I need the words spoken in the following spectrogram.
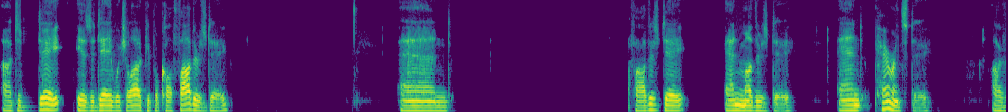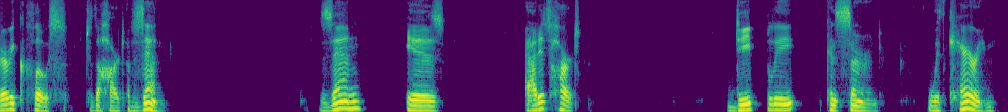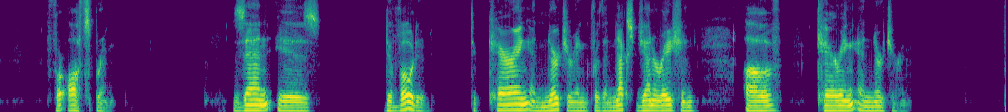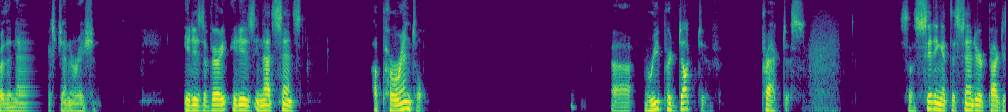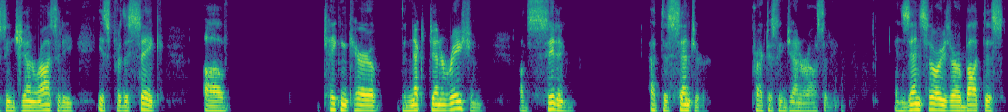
Uh, today is a day which a lot of people call Father's Day. And Father's Day and Mother's Day and Parents' Day are very close to the heart of Zen. Zen is at its heart deeply concerned with caring for offspring. Zen is devoted to caring and nurturing for the next generation of caring and nurturing for the next generation. It is a very, it is in that sense a parental, uh, reproductive practice so, sitting at the center practicing generosity is for the sake of taking care of the next generation of sitting at the center practicing generosity. And Zen stories are about this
